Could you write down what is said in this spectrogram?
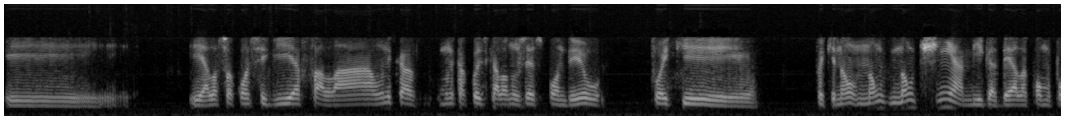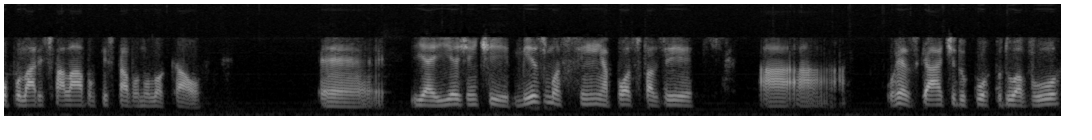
e, e ela só conseguia falar. A única, única coisa que ela nos respondeu foi que porque não, não, não tinha amiga dela, como populares falavam que estavam no local. É, e aí a gente, mesmo assim, após fazer a, a, o resgate do corpo do avô,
